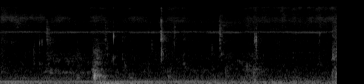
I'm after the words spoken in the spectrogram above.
Ha? Ano na gala? Hana. Ako pinan ko ma.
